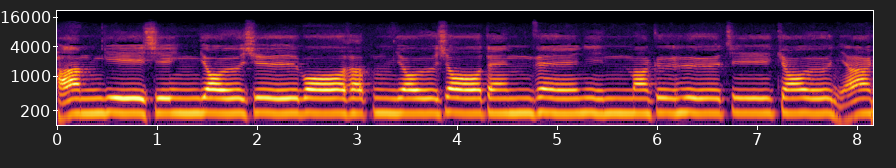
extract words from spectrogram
官義信行修菩薩行小天聖人幕不知教脈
